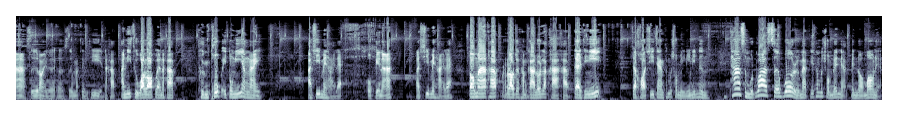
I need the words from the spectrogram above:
อ่าซื้อหน่อยเลยเออซื้อมาเต็มที่นะครับ อันนี้ถือว่าล็อกเลยนะครับ ถึงทุบไอ้ตรงนี้ยังไง อาชีพไม่หายแล้วโอเคนะ อาชีพไม่หายแล้ว ต่อมาครับเราจะทำการลดราคาครับ แต่ทีนี้จะขอชี้แจงท่านผู้ชมอย่างนี้นิดนึง ถ้าสมมติว่าเซิร์ฟเวอร์หรือแมปที่ท่านผู้ชมเล่นเนี่ยเป็น normal เนี่ย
